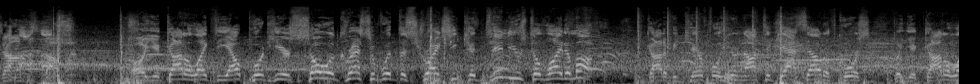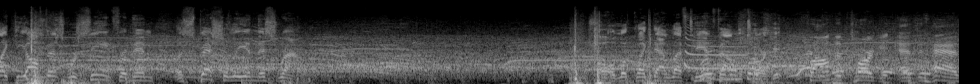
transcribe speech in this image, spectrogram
John, stop it. Oh, you gotta like the output here. So aggressive with the strikes. He continues to light him up. Gotta be careful here not to gas out, of course, but you gotta like the offense we're seeing from him, especially in this round. Oh, looked like that left hand found the target. Found the target as it has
